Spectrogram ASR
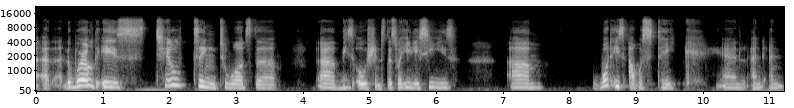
Uh, uh, the world is tilting towards the uh, these oceans, the Swahili seas. Um, what is our stake, and and and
